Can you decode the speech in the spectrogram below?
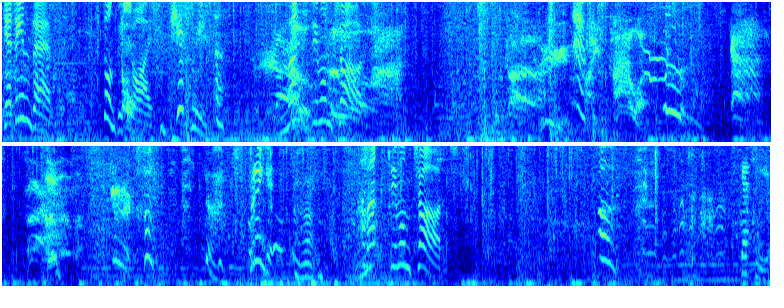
Get in there. Don't be shy. Hit me. Maximum charge. Maximum charge. get here.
